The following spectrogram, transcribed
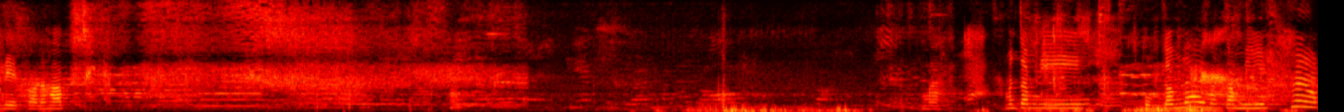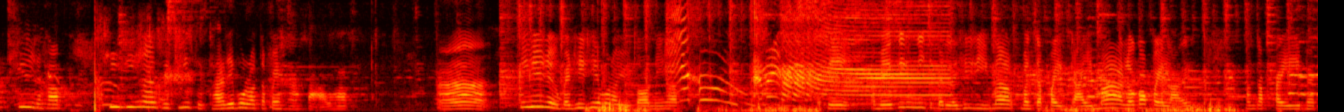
เน็ตก่อนนะครับ มี ผมจำได้มันจะมีห้าที่นะครับ ที่ที่ห้าคือที่สุดท้ายที่พวกเราจะไปหาสาวครับ อ่า ที่ที่หนึ่งเป็นที่ที่พวกเราอยู่ตอนนี้ครับโอเค Amazing นี่จะเป็นอะไรที่ดีมาก มันจะไปไกลมากแล้วก็ไปหลายมันจะไปแบบ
